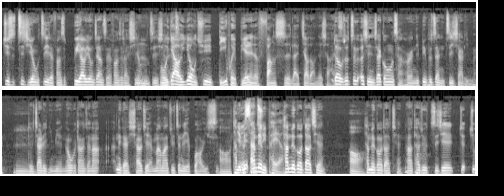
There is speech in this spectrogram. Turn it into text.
就是自己用自己的方式，不要用这样子的方式来形容你自己。我要用去诋毁别人的方式来教导你的小孩。对，我说这个，而且你在公共场合，你并不是在你自己家里面，嗯，对，家里里面。然后我当时讲，那那个小姐妈妈就真的也不好意思。哦，他没有上去配啊，他没有跟我道歉。哦，她没有跟我道歉，然后她就直接就就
